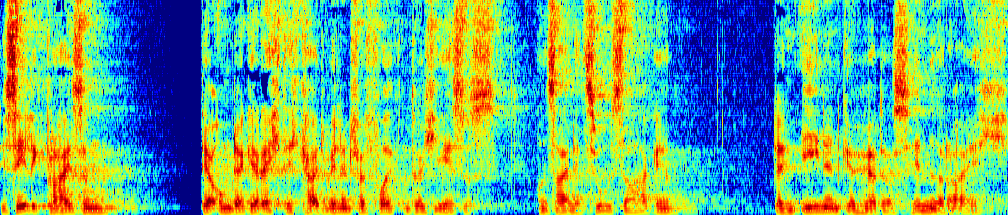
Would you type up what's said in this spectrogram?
Die Seligpreisung der um der Gerechtigkeit willen Verfolgten durch Jesus und seine Zusage, denn ihnen gehört das Himmelreich,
